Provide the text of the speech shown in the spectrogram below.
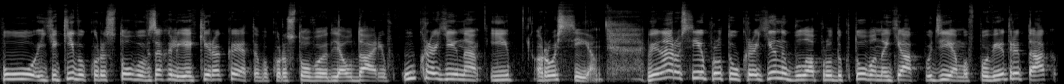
по які використовує взагалі які ракети використовує для ударів Україна і Росія. Війна Росії проти України була продиктована як подіями в повітрі, так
